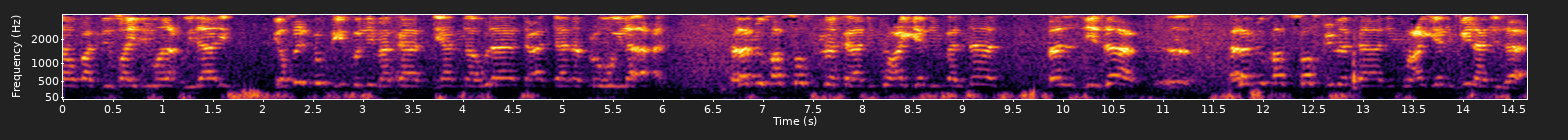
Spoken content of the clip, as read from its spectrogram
أو قتل صيد ونحو ذلك. يصح في كل مكان لأنه لا يتعدى نفعه إلى أحد. فلم يخصص بمكان معين بل بل نزاع. فلم يخصص بمكان معين بلا نزاع.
